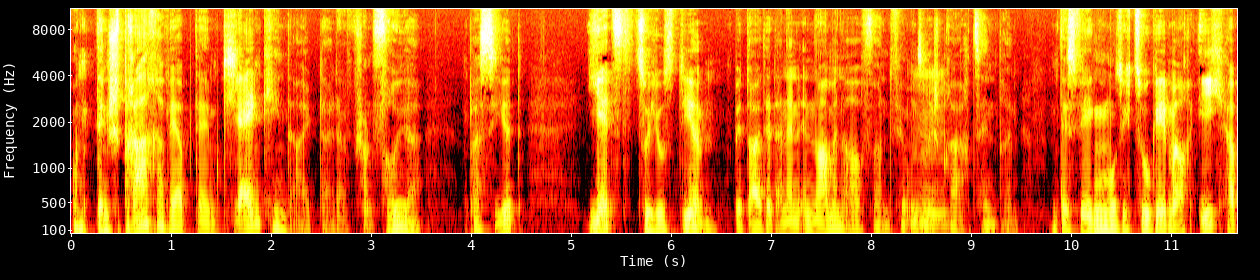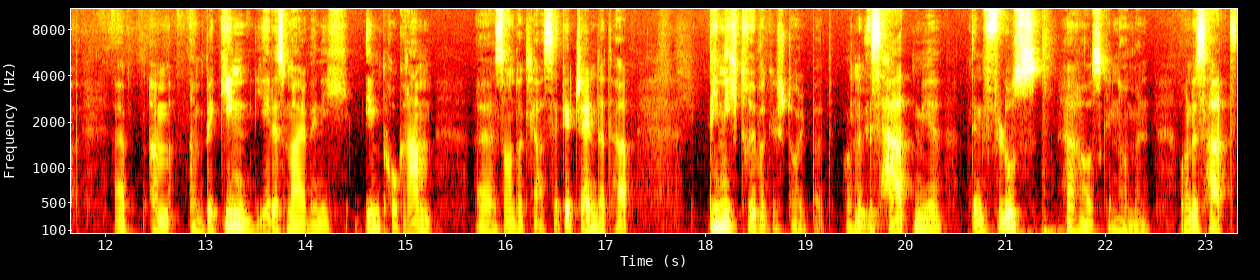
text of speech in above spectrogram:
Und den Spracherwerb, der im Kleinkindalter, oder schon früher passiert, jetzt zu justieren, bedeutet einen enormen Aufwand für unsere Sprachzentren. Und deswegen muss ich zugeben, auch ich habe äh, am, am Beginn, jedes Mal, wenn ich im Programm äh, Sonderklasse gegendert habe, bin ich drüber gestolpert. Und es hat mir den Fluss herausgenommen. Und es hat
